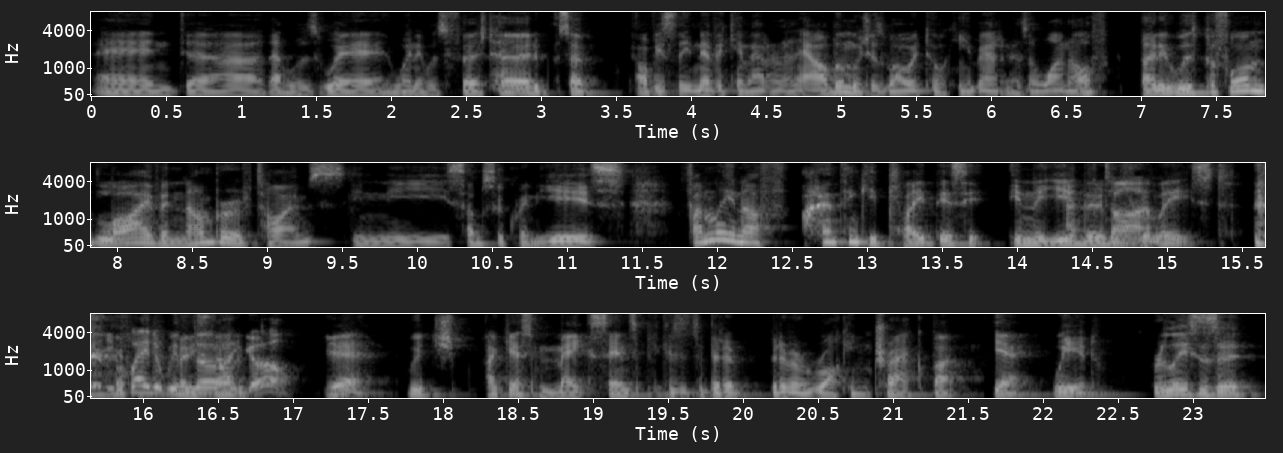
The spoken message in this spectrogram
and uh, that was where when it was first heard. So obviously, never came out on an album, which is why we're talking about it as a one-off. But it was performed live a number of times in the subsequent years. Funnily enough, I don't think he played this in the year At that the it was released. He played it with Third Eye Girl. Yeah, which I guess makes sense because it's a bit of bit of a rocking track, but yeah, weird. Releases it,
